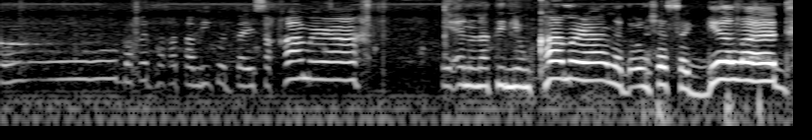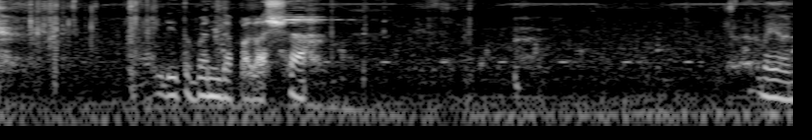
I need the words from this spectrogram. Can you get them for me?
So, bakit nakatalikod tayo sa camera? I-ano natin yung camera na doon siya sa gilid. Ayan, Dito banda pala siya. Saan ba yun?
